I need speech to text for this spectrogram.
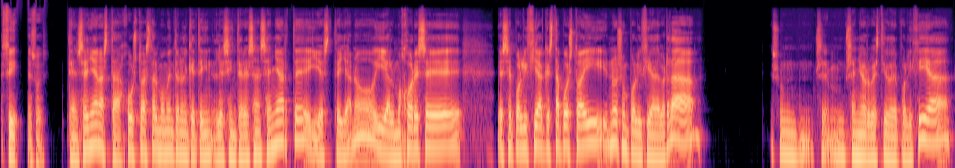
Sí, eso es. Te enseñan hasta justo hasta el momento en el que te- les interesa enseñarte y este ya no. Y a lo mejor ese, ese policía que está puesto ahí no es un policía de verdad. Es un, se- un señor vestido de policía.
